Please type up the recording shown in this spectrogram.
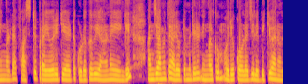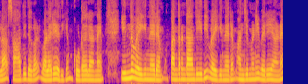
നിങ്ങളുടെ ഫസ്റ്റ് പ്രയോറിറ്റി ആയിട്ട് കൊടുക്കുകയാണ് എങ്കിൽ അഞ്ചാമത്തെ അലോട്ട്മെന്റിൽ നിങ്ങൾക്കും ഒരു കോളേജ് ലഭിക്കുവാനുള്ള സാധ്യതകൾ വളരെയധികം കൂടുതലാണ്. ഇന്ന് വൈകുന്നേരം പന്ത്രണ്ടാം തീയതി വൈകുന്നേരം അഞ്ചു മണി വരെയാണ്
